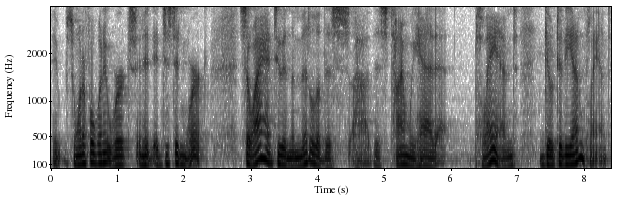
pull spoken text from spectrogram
It was wonderful when it works, and it, it just didn't work. So I had to, in the middle of this uh, this time we had planned, go to the unplanned,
